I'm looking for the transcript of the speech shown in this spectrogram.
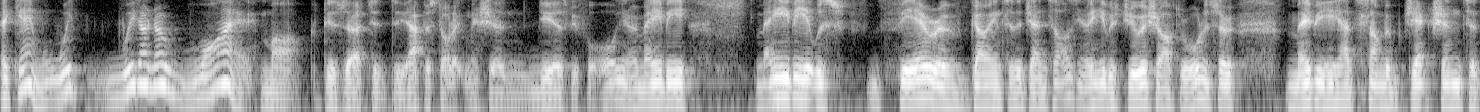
again, we we don't know why Mark deserted the apostolic mission years before. You know, maybe maybe it was fear of going to the Gentiles. You know, he was Jewish after all, and so maybe he had some objection to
